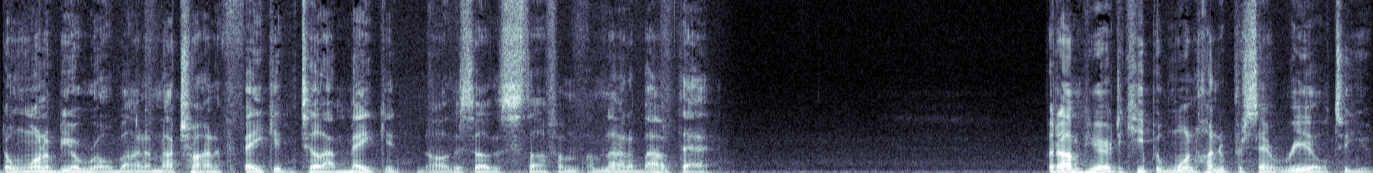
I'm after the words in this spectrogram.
Don't want to be a robot. I'm not trying to fake it until I make it and all this other stuff. I'm, I'm not about that. But I'm here to keep it 100% real to you.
